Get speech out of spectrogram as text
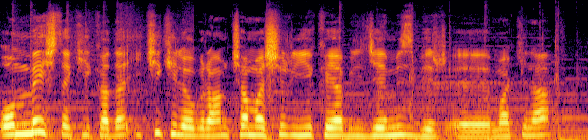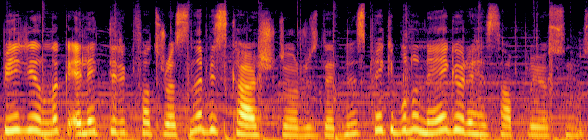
15 dakikada 2 kilogram çamaşır yıkayabileceğimiz bir e, makina. Bir yıllık elektrik faturasını biz karşılıyoruz dediniz. Peki bunu neye göre hesaplıyorsunuz?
